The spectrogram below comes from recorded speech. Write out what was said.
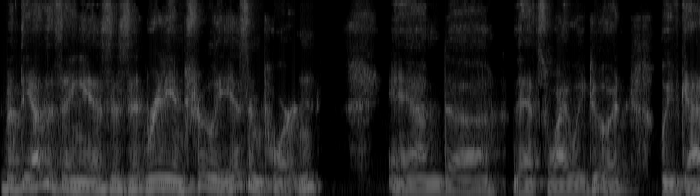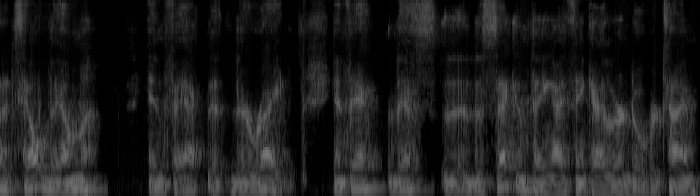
but the other thing is, is it really and truly is important, and uh, that's why we do it. We've got to tell them in fact, that they're right. In fact, that's the second thing I think I learned over time.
